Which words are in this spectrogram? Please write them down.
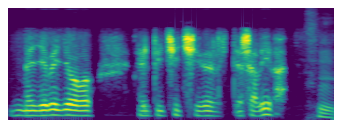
me llevé yo el Pichichi de, esa liga. Hmm.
